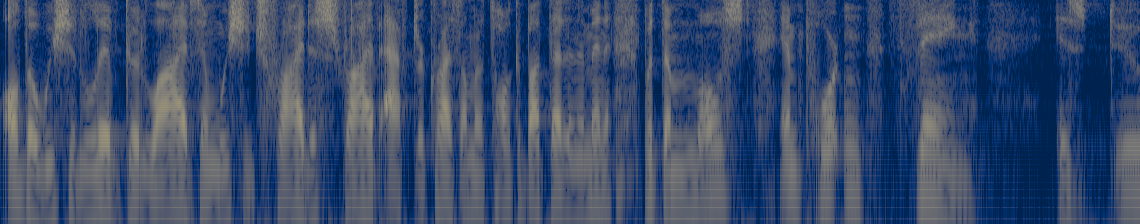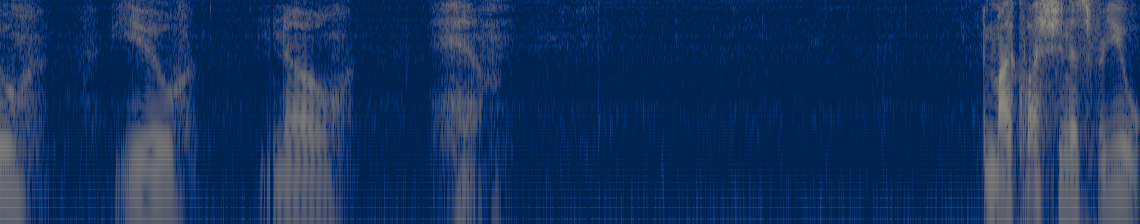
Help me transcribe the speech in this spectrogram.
although we should live good lives and we should try to strive after Christ. I'm going to talk about that in a minute. But the most important thing is do you know Him? And my question is for you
